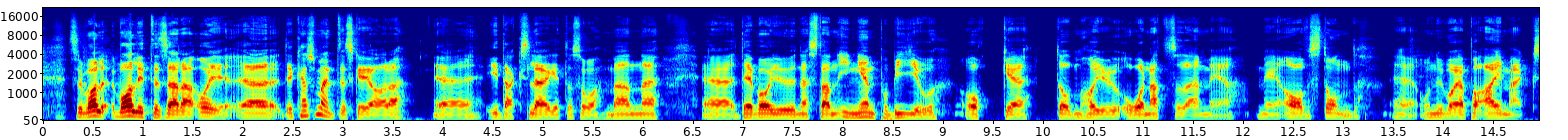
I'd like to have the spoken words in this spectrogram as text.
så det var, var lite så här, oj, eh, det kanske man inte ska göra eh, i dagsläget och så. Men eh, det var ju nästan ingen på bio och eh, de har ju ordnat sådär med, med avstånd. Eh, och nu var jag på IMAX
